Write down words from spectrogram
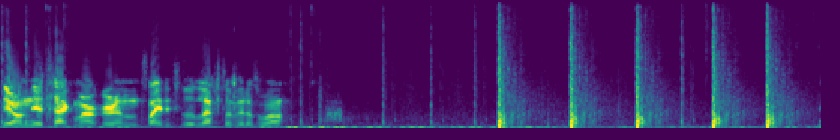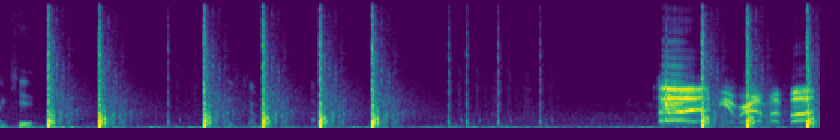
They're on the attack marker and slightly to the left of it as well. Thank you. Uh, enemy right on my butt.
